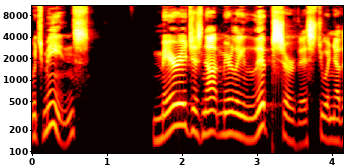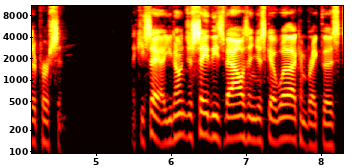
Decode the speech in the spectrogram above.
Which means Marriage is not merely lip service to another person. Like you say, you don't just say these vows and just go, well, I can break those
